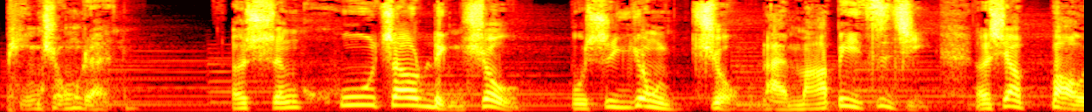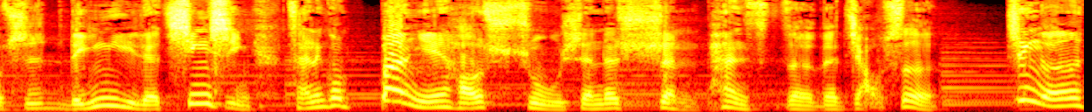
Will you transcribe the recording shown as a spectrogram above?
贫穷人。而神呼召领袖，不是用酒来麻痹自己，而是要保持灵里的清醒，才能够扮演好属神的审判者的角色，进而。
